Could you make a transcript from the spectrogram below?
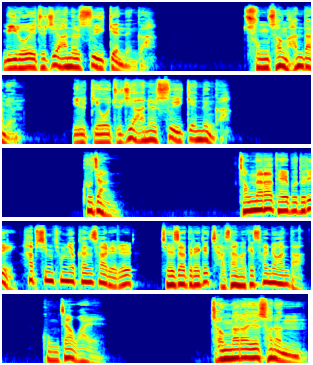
위로해 주지 않을 수 있겠는가? 충성한다면 일깨워 주지 않을 수 있겠는가? 9장 정나라 대부들이 합심 협력한 사례를 제자들에게 자상하게 설명한다. 공자왈 정나라에서는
